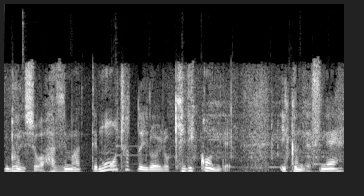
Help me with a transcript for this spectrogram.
文章は始まって、もうちょっといろいろ切り込んでいくんですね。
